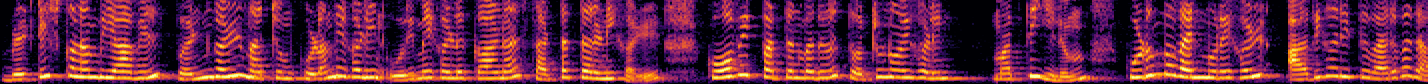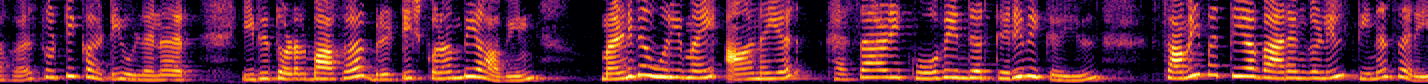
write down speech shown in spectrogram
பிரிட்டிஷ் கொலம்பியாவில் பெண்கள் மற்றும் குழந்தைகளின் உரிமைகளுக்கான சட்டத்தரணிகள் கோவிட் பத்தொன்பது தொற்று நோய்களின் மத்தியிலும் குடும்ப வன்முறைகள் அதிகரித்து வருவதாக சுட்டிக்காட்டியுள்ளனர். இது தொடர்பாக பிரிட்டிஷ் கொலம்பியாவின் மனித உரிமை ஆணையர் கசாரி கோவேந்தர் தெரிவிக்கையில் சமீபத்திய வாரங்களில் தினசரி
